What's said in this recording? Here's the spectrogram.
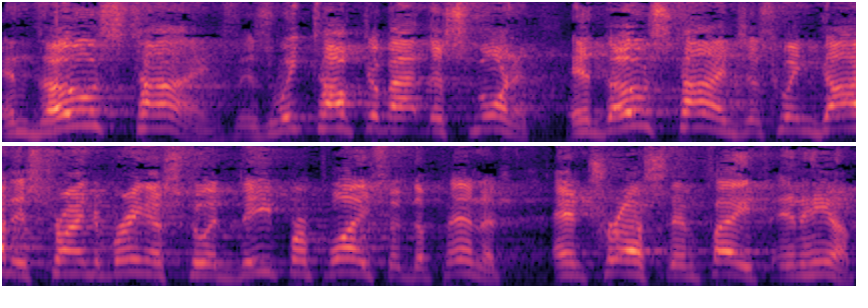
In those times, as we talked about this morning, in those times it's when God is trying to bring us to a deeper place of dependence and trust and faith in Him.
